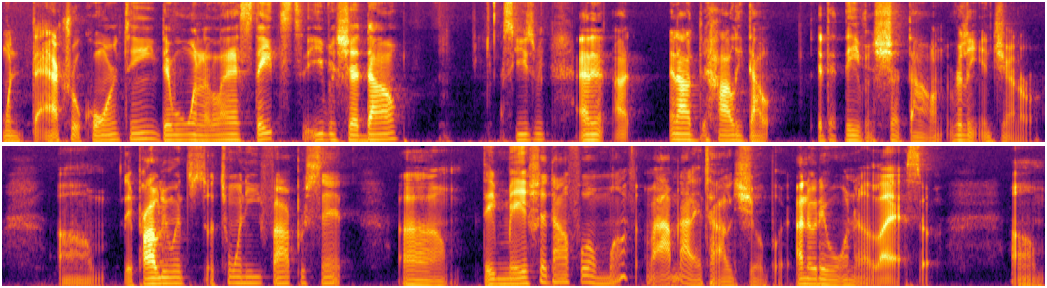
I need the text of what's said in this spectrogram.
when the actual quarantine, they were one of the last states to even shut down. Excuse me, and I and I highly doubt that they even shut down really in general. Um, they probably went to twenty five percent. Um, they may shut down for a month. I'm not entirely sure, but I know they of the last. So, um,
